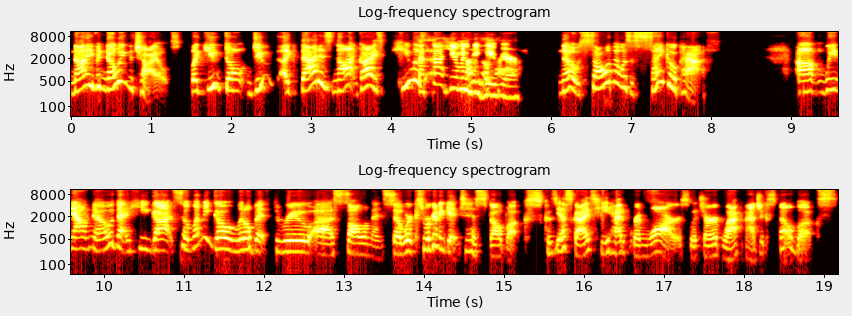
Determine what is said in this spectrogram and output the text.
Not even knowing the child. Like you don't do like that is not guys. He was That's not human behavior. No, Solomon was a psychopath. Um, we now know that he got. So let me go a little bit through uh, Solomon. So we're because we're going to get into his spell books. Because yes, guys, he had grimoires, which are black magic spell books.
